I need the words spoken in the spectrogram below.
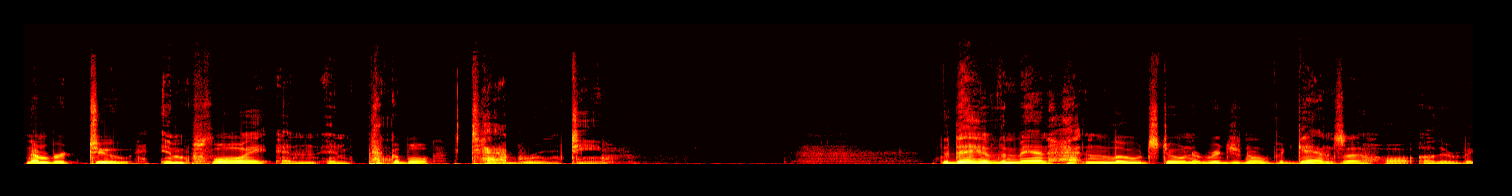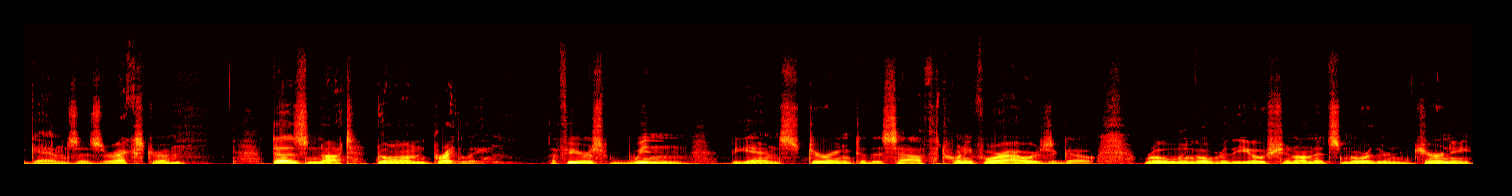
number two employ an impeccable tab room team. The day of the Manhattan Lodestone Original Vaganza, all other Vaganzas are extra, does not dawn brightly. A fierce wind began stirring to the south 24 hours ago, rolling over the ocean on its northern journey,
